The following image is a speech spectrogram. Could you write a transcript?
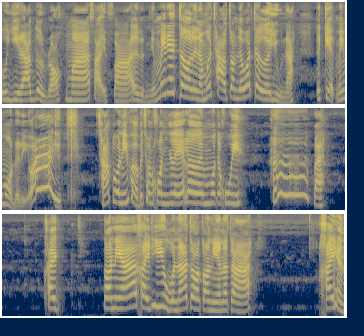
ัวยีราฟเดอะร็อกม้าสายฟ้าอะไรแบบนี้ไม่ได้เจอเลยนะ เมื่อเช้าจำได้ว่าเจออยู่นะ แต่เก็บไม่หมดอะดิว้ายช้างตัวนี้เผลอไปชนคนเละเลยมัวจะคุยไปใครตอนนี้ใครที่อยู่บนหน้าจอตอนนี้นะจ๊ะ ใครเห็น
